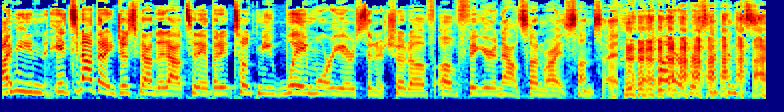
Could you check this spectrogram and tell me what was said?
I mean, it's not that I just found it out today, but it took me way more years than it should have of figuring out sunrise, sunset. 100%.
